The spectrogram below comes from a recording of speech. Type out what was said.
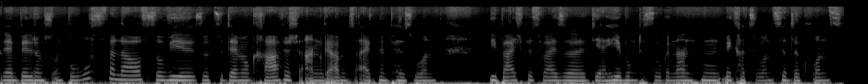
den Bildungs- und Berufsverlauf sowie soziodemografische Angaben zur eigenen Person, wie beispielsweise die Erhebung des sogenannten Migrationshintergrunds.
